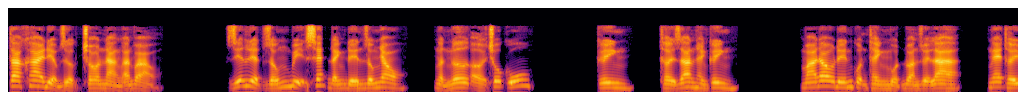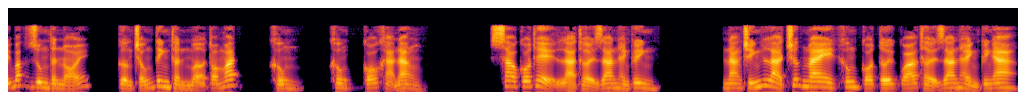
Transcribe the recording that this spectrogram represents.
ta khai điểm dược cho nàng ăn vào. Diễn liệt giống bị xét đánh đến giống nhau, ngẩn ngơ ở chỗ cũ. Kinh, thời gian hành kinh. Mà đau đến quận thành một đoàn duệ la, nghe thấy Bắc Dung thân nói, cường chống tinh thần mở to mắt, không, không có khả năng. Sao có thể là thời gian hành kinh? Nàng chính là trước nay không có tới quá thời gian hành kinh A.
